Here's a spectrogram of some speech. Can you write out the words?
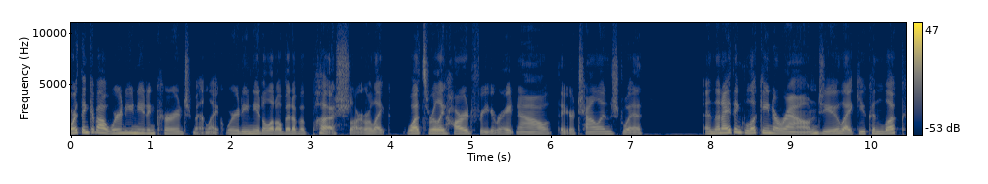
Or think about where do you need encouragement? Like where do you need a little bit of a push or, or like what's really hard for you right now that you're challenged with? And then I think looking around you, like you can look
